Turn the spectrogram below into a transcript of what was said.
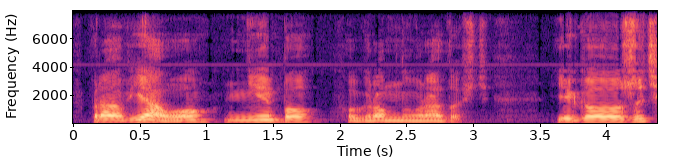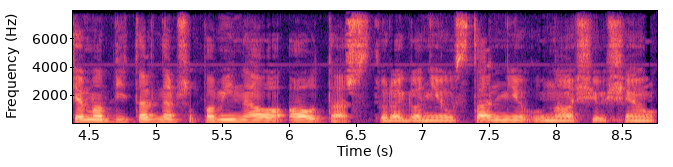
wprawiało niebo w ogromną radość. Jego życie modlitewne przypominało ołtarz, z którego nieustannie unosił się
